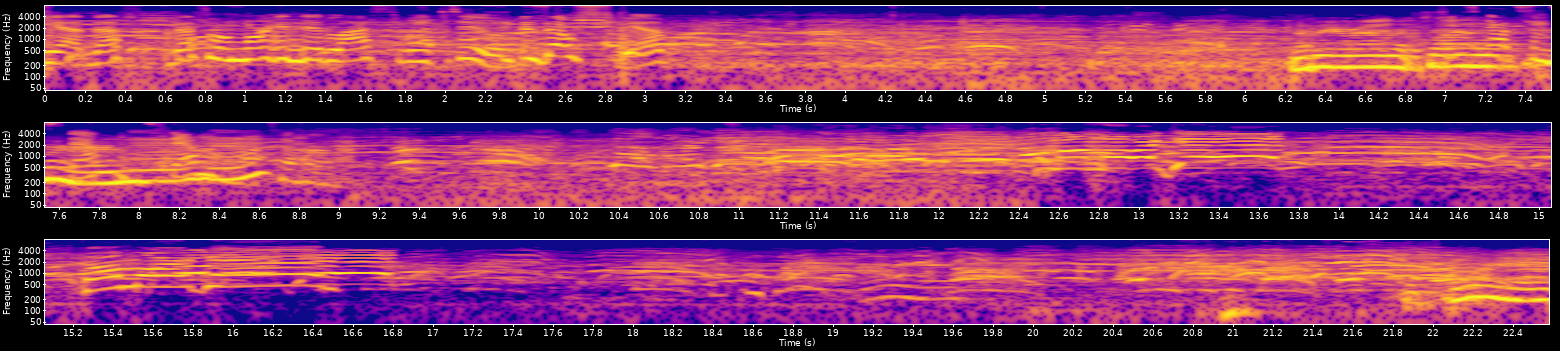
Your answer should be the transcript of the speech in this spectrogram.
Yeah, that's that's what Morgan did last week too. Is that? Yep. Coming around the final She's got some turn. stamina, stamina to her. Come on, Morgan. Go, Morgan! Sequoia.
